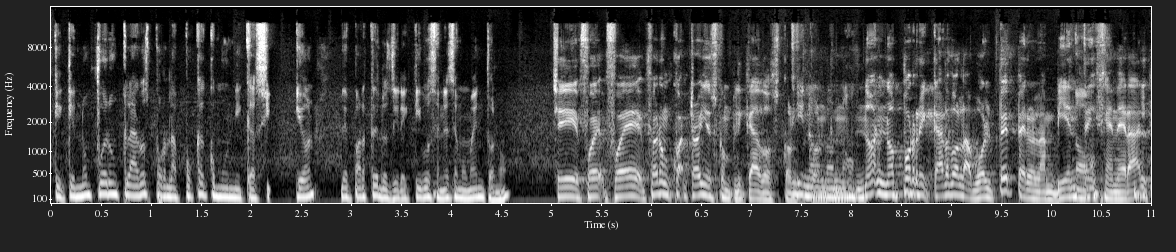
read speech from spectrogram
que, que no fueron claros por la poca comunicación de parte de los directivos en ese momento, ¿no? Sí, fue, fue, fueron cuatro años complicados con, no, no, no, no, por Ricardo La Volpe, pero el ambiente en general.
